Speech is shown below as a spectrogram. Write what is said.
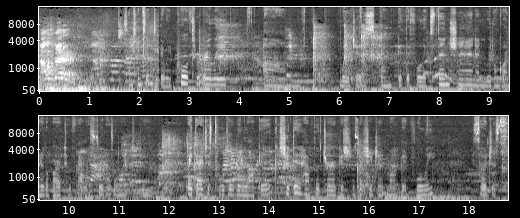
That was better. Sometimes it's either we pull too early, um, we just don't get the full extension and we don't go under the bar too fast. So it has a lot to do. Right there, I just told her to lock it because she did have the jerk. It's just that she didn't lock it fully. So just,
